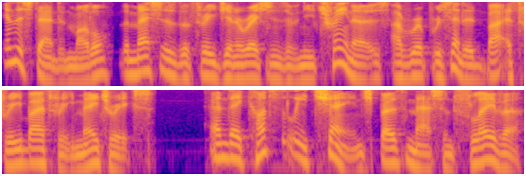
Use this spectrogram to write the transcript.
In the Standard Model, the masses of the three generations of neutrinos are represented by a 3 by 3 matrix. And they constantly change both mass and flavor,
